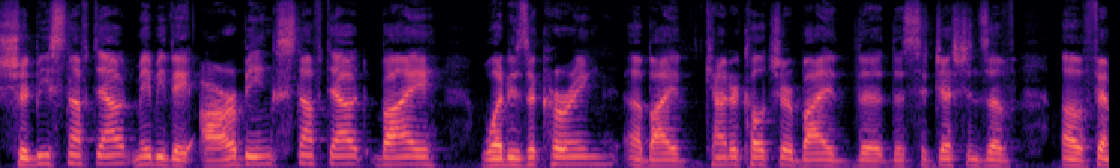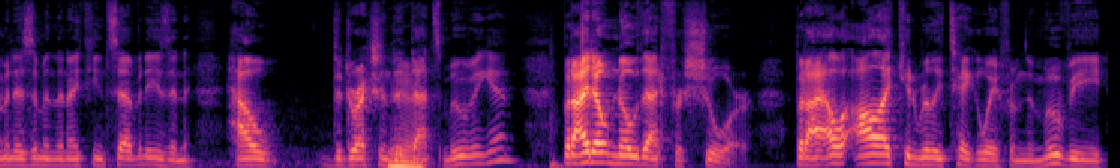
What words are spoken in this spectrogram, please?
should be snuffed out. Maybe they are being snuffed out by what is occurring uh, by counterculture, by the the suggestions of of feminism in the 1970s, and how the direction that Yeah. that's moving in. But I don't know that for sure. But I, all I can really take away from the movie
